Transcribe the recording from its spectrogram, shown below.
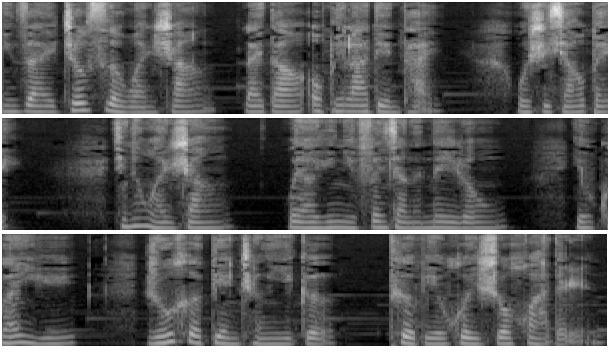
迎在周四的晚上来到欧佩拉电台，我是小北。今天晚上我要与你分享的内容有关于如何变成一个特别会说话的人。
